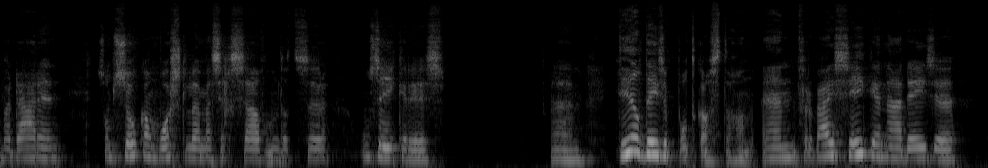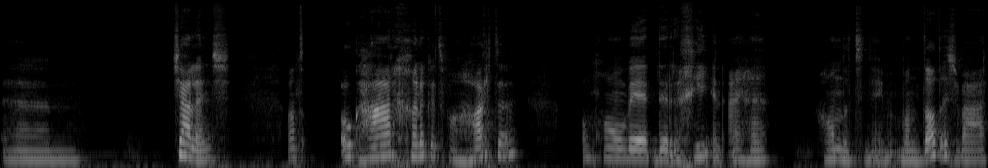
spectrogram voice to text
maar daarin soms zo kan worstelen met zichzelf omdat ze onzeker is. Um, deel deze podcast dan en verwijs zeker naar deze um, challenge. Want ook haar gun ik het van harte om gewoon weer de regie in eigen handen te nemen. Want dat is waar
